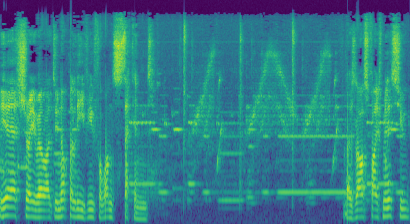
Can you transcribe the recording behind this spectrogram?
Yeah, sure you will. I do not believe you for one second. Those last five minutes, you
